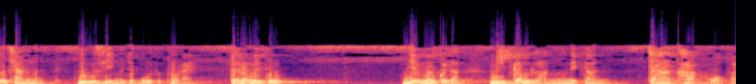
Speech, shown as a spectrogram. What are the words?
ก็ช่างมัน ดูซิมันจะพูดสักเท่าไหร่ แต่เราไม่พูด เดี๋ยวมันก็จะมีกำลังในการจาคะออกไป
